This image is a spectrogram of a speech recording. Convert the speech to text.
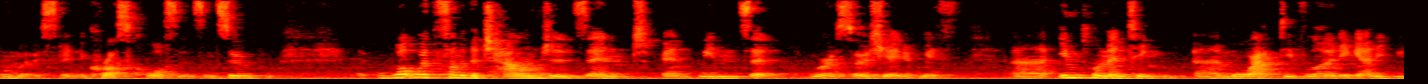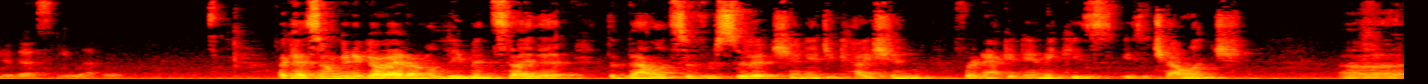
almost and across courses. And so, what were some of the challenges and, and wins that were associated with uh, implementing uh, more active learning at a university level? Okay, so I'm going to go out on a limb and say that the balance of research and education for an academic is, is a challenge. Uh,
